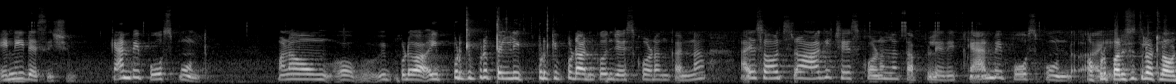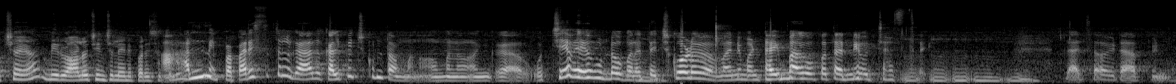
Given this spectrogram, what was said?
any decision can be postponed మనం ఇప్పుడు ఇప్పటికిప్పుడు పెళ్ళి ఇప్పటికిప్పుడు అనుకొని చేసుకోవడం కన్నా ఐదు సంవత్సరం ఆగి చేసుకోవడంలో తప్పలేదు. ఇట్ క్యాన్ బి పోస్ట్పోన్డ్ అప్పుడు పరిస్థితులు అట్లా వచ్చాయా? మీరు ఆలోచించలేని పరిస్థితులు? అన్ని పరిస్థితులు కాదు. కల్పించుకుంటాం మనం. మనం ఇంకా వచ్చేవేవి ఉండవు. మనం తెచ్చుకోవడం అవన్నీ. మన టైం బాగోకపోతే అన్నీ వచ్చేస్తాయి. That's how it happened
